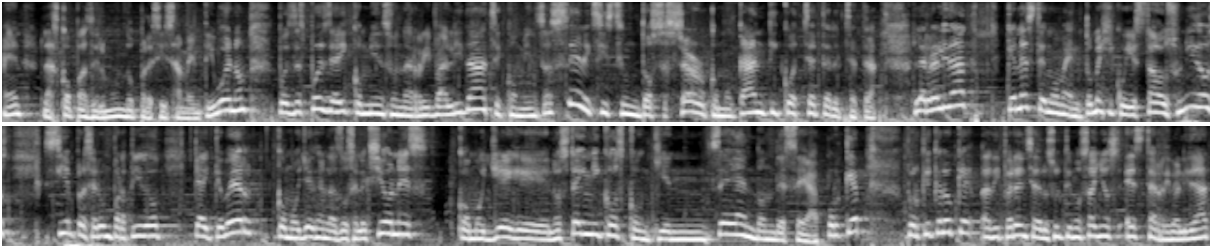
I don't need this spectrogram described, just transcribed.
en las copas del mundo precisamente. Y bueno, pues después de ahí comienza una rivalidad, se comienza a hacer, existe un 2 a 0 como cántico, etcétera, etcétera. La realidad que en este momento México y Estados Unidos siempre será un partido que hay que ver cómo llegan las dos elecciones, como lleguen los técnicos, con quien sea, en donde sea. ¿Por qué? Porque creo que a diferencia de los últimos años, esta rivalidad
